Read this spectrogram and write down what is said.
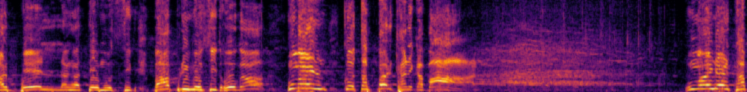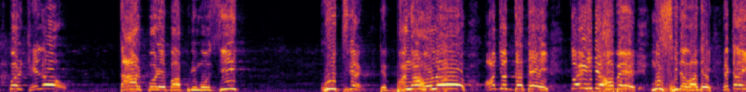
और बेल लगाते मस्जिद बाबरी मस्जिद होगा हुमायूं को थप्पड़ खाने का बाद হুমায়ুনের থাপ্পড় খেলো তারপরে বাবরি মসজিদ গুজরাটে ভাঙা হলো অযোধ্যাতে তৈরি হবে মুর্শিদাবাদে এটাই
